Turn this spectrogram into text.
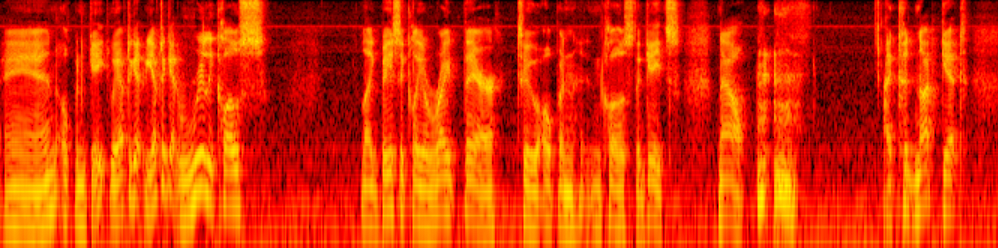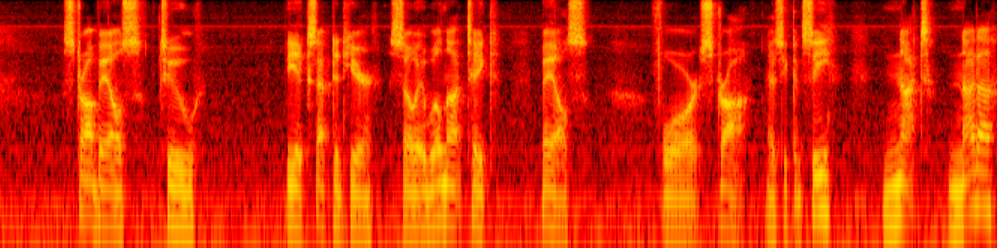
And open gate. We have to get. You have to get really close like basically right there to open and close the gates. Now, I could not get straw bales to be accepted here, so it will not take bales for straw. As you can see, not, nada,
